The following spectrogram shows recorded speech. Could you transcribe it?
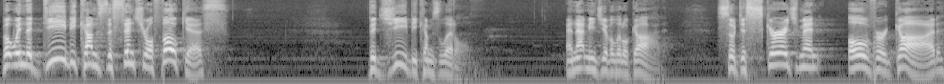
But when the D becomes the central focus, the G becomes little. And that means you have a little God. So discouragement over God,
